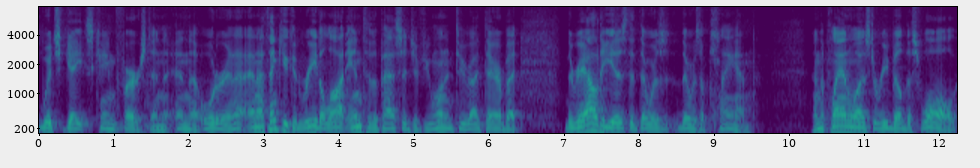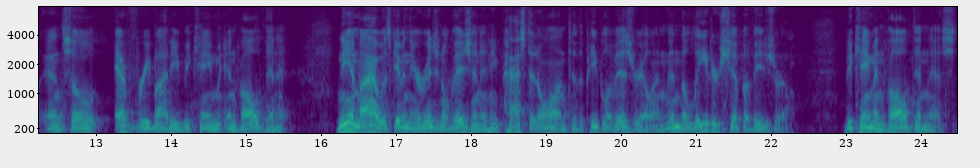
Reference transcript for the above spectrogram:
which gates came first and and the order and I, and I think you could read a lot into the passage if you wanted to right there. But the reality is that there was there was a plan, and the plan was to rebuild this wall, and so everybody became involved in it. Nehemiah was given the original vision and he passed it on to the people of Israel. And then the leadership of Israel became involved in this.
